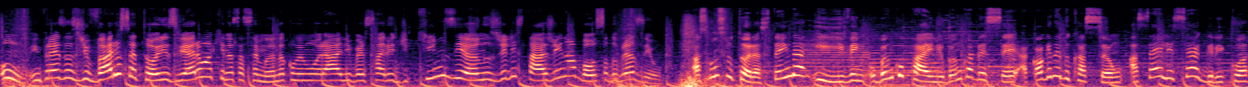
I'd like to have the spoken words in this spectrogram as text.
1. Um, empresas de vários setores vieram aqui nessa semana comemorar aniversário de 15 anos de listagem na Bolsa do Brasil. As construtoras Tenda e Iven, o Banco Paine, o Banco ABC, a Cogna Educação, a CLC Agrícola,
